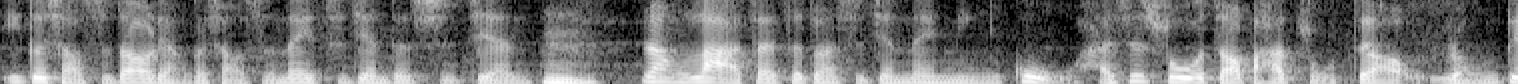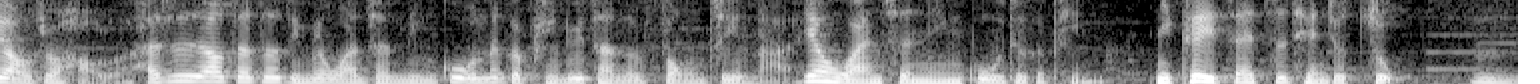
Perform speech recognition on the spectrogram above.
一个小时到两个小时内之间的时间，嗯，让蜡在这段时间内凝固，还是说我只要把它煮掉、溶掉就好了？还是要在这里面完成凝固，那个频率才能封进来？要完成凝固这个频率，你可以在之前就煮，嗯，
